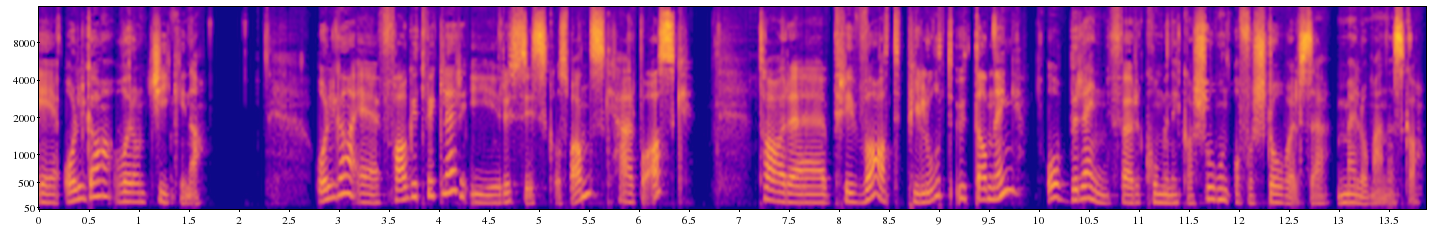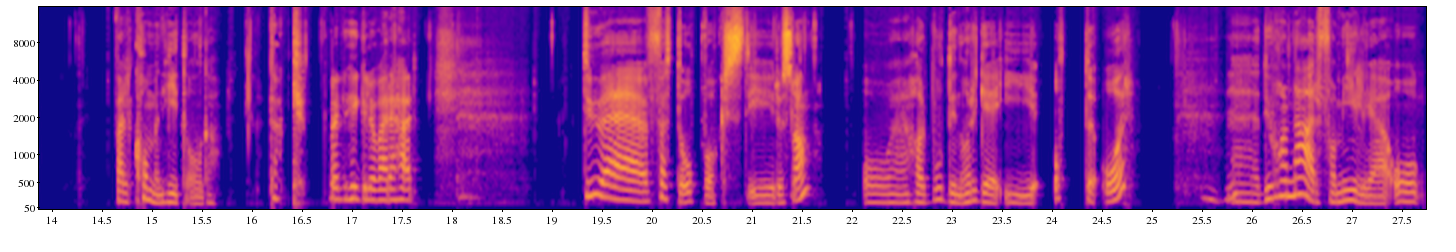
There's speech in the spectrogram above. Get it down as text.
er Olga Vorontsjikina. Olga er fagutvikler i russisk og spansk her på Ask, tar eh, privat pilotutdanning og brenner for kommunikasjon og forståelse mellom mennesker. Velkommen hit, Olga. Takk. Veldig hyggelig å være her. Du er født og oppvokst i Russland, og har bodd i Norge i åtte år. Eh, Du har nær familie og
